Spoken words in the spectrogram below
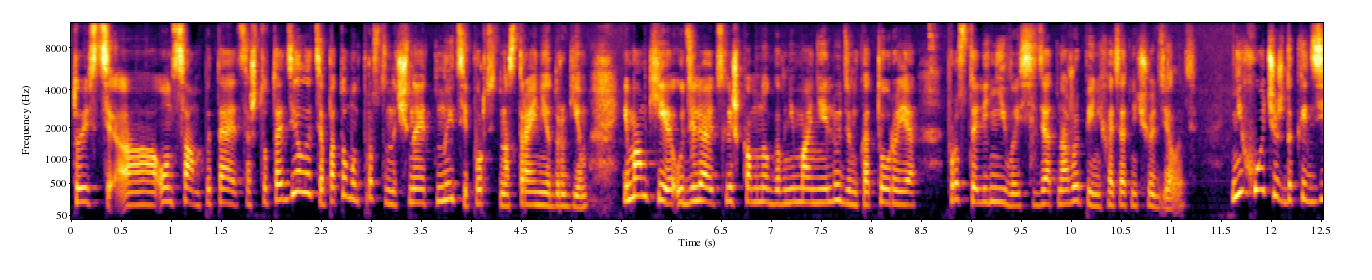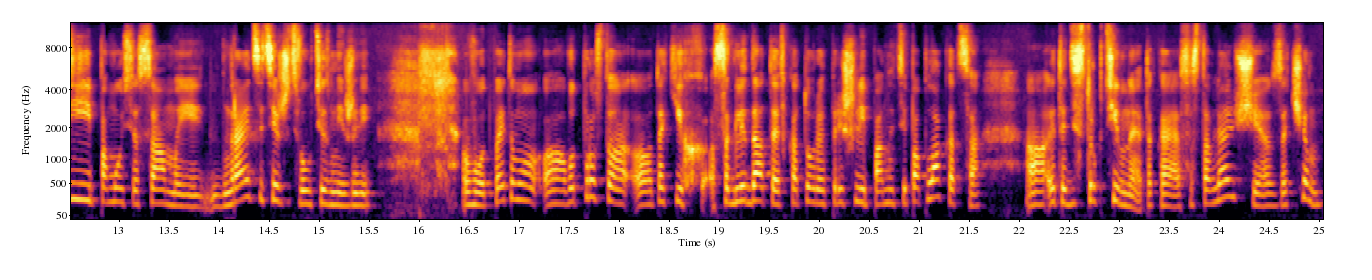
То есть а, он сам пытается что-то делать, а потом он просто начинает ныть и портить настроение другим. И мамки уделяют слишком много внимания людям, которые просто ленивые, сидят на жопе и не хотят ничего делать. Не хочешь, так иди помойся сам, и нравится тебе жить в аутизме и живи. Вот, поэтому а, вот просто а, таких соглядатаев, которые пришли поныть и поплакаться, это деструктивная такая составляющая. Зачем?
